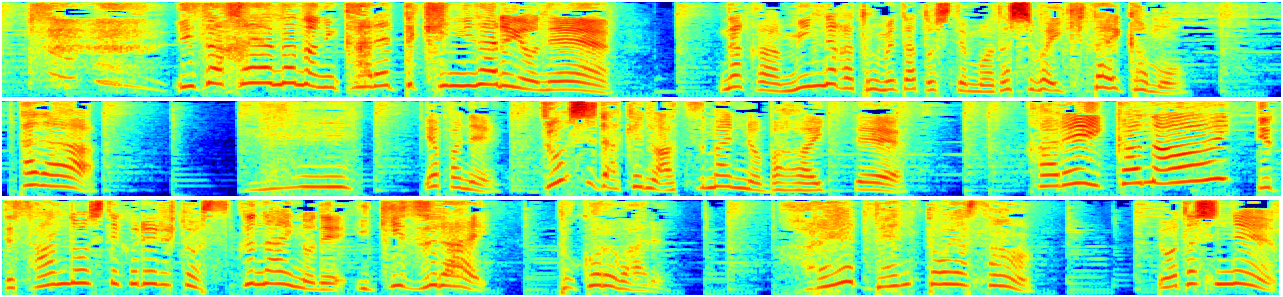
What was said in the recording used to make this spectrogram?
居酒屋なのにカレーって気になるよね。なんかみんなが止めたとしても私は行きたいかも。ただ、うーん、やっぱね、女子だけの集まりの場合って、カレー行かないって言って賛同してくれる人は少ないので行きづらいところはある。カレー弁当屋さん。私ね、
